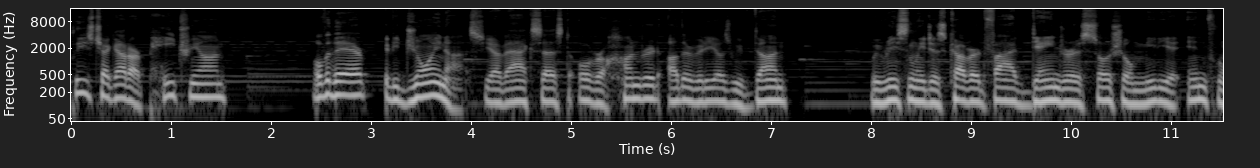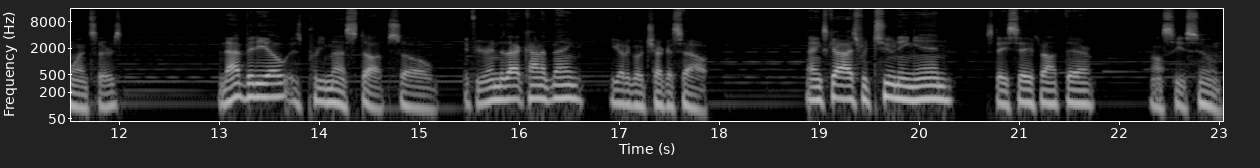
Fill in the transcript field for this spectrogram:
please check out our Patreon. Over there, if you join us, you have access to over 100 other videos we've done. We recently just covered five dangerous social media influencers, and that video is pretty messed up. So, if you're into that kind of thing, you got to go check us out. Thanks, guys, for tuning in. Stay safe out there. I'll see you soon.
